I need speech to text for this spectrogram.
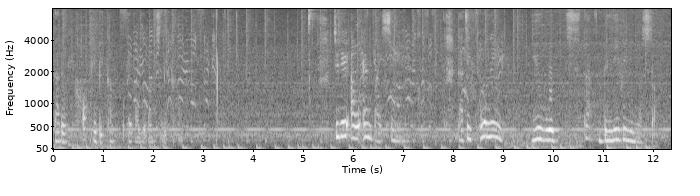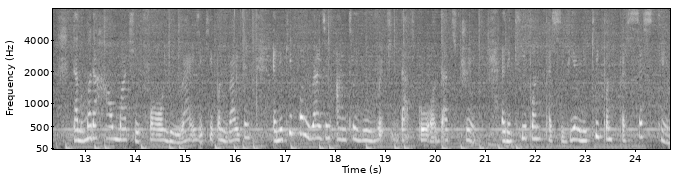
that will help you become whoever you want to become. Today, I will end by saying that if only you would start believing in yourself, that no matter how much you fall, you rise, you keep on rising, and you keep on rising until you reach that goal or that dream, and you keep on persevering, you keep on persisting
